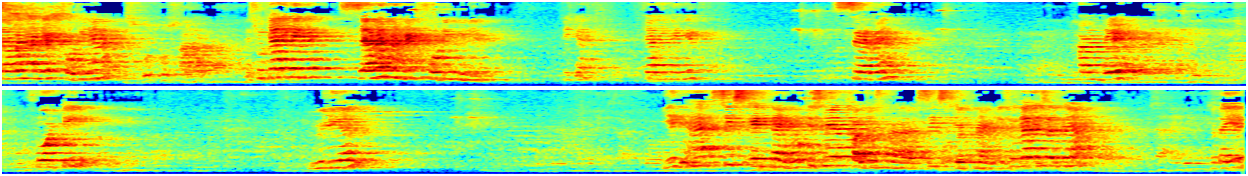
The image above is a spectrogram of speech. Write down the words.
714 है ना? इसको क्या लिखेंगे? 714 मिलियन ठीक है? क्या लिखेंगे? 740 मिलियन ये क्या है 689 वो किसमें थाउजेंड्स में है। 689 इसको क्या लिख सकते हैं बताइए।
